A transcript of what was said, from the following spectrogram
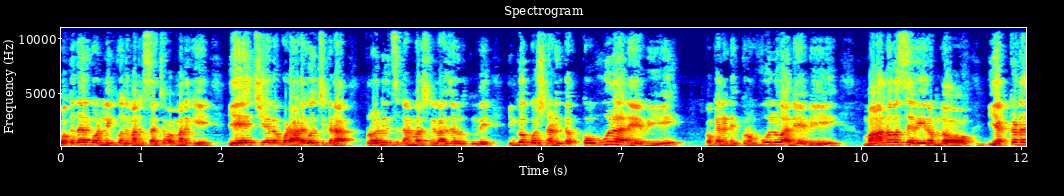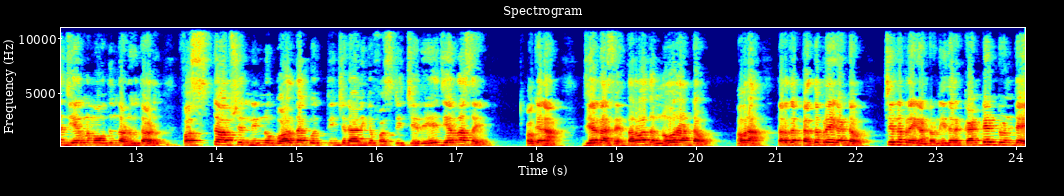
ఒకదానికి ఒకటి లింక్ ఉంది. మనకి సత్య మనకి ఏహెచ్ఏలో కూడా అడగొచ్చు ఇక్కడ. ప్రోటీన్స్ కన్వర్షన్ ఎలా జరుగుతుంది? ఇంకో క్వశ్చన్ అడుగుతా. కొవ్వులు అనేవి ఓకేనండి? క్రొవ్వులు అనేవి మానవ శరీరంలో ఎక్కడ జీర్ణం అవుతుందో అడుగుతాడు. ఫస్ట్ ఆప్షన్ నిన్ను బోల్దా కొత్తించడానికి ఫస్ట్ ఇచ్చేది జీర్ణాశయం. ఓకేనా? జీర్ణాశయం. తర్వాత నోరు అంటావు అవునా? తర్వాత పెద్ద బ్రేక్ అంటావు. చిన్న బ్రేక్ అంటావు. నీ దగ్గర కంటెంట్ ఉంటే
